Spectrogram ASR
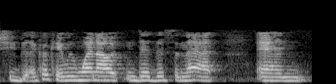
she'd be like, okay, we went out and did this and that, and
